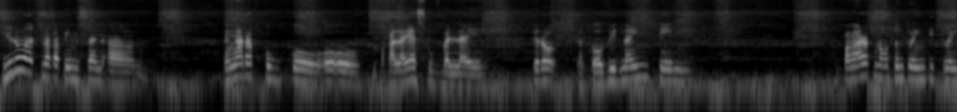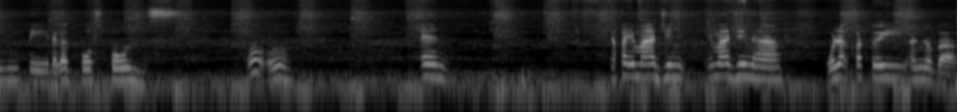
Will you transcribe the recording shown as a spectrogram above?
You know what, nakapinsan, um, nangarap ko ko, oo, makalayas kog balay. Pero, na COVID-19, pangarap na ko itong 2020, dagag postpones Oo. And, naka-imagine, imagine ha, wala pa to'y, ano ba,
